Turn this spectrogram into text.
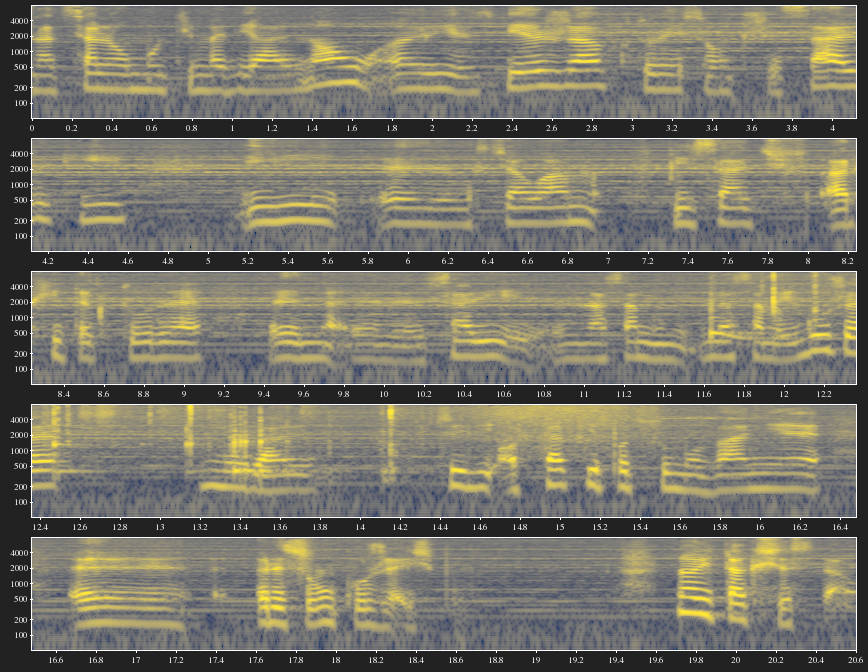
nad salą multimedialną e, jest wieża, w której są trzy salki i y, chciałam wpisać w architekturę sali na, samym, na samej górze mural, czyli ostatnie podsumowanie y, rysunku rzeźby. No i tak się stało.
